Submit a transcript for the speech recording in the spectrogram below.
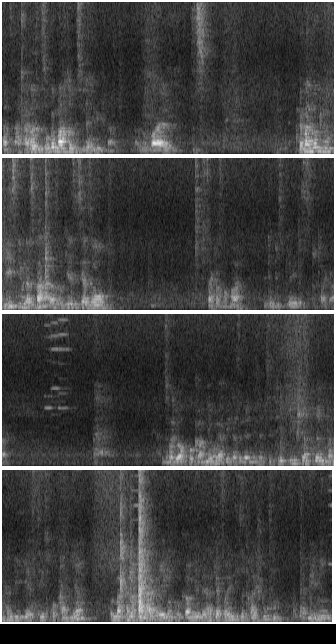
hat, hat einfach so gemacht und ist wieder hingeknallt. Also weil das, wenn man nur genug liest, wie man das macht, also und hier ist es ja so, ich sag das nochmal, mit dem Display, das ist total geil. Also weil du auch Programmierung erwähnt hast, in der, CT-Ding stand drin, man kann die ESCs programmieren und man kann auch die Lageregelung programmieren. Der hat ja vorhin diese drei Stufen erwähnt.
